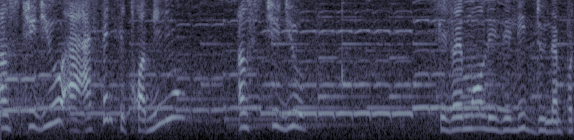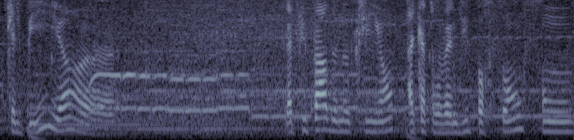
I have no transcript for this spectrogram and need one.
Un studio à Aspen, c'est 3 millions. Un studio. C'est vraiment les élites de n'importe quel pays. hein, euh. La plupart de nos clients, à 90%, sont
